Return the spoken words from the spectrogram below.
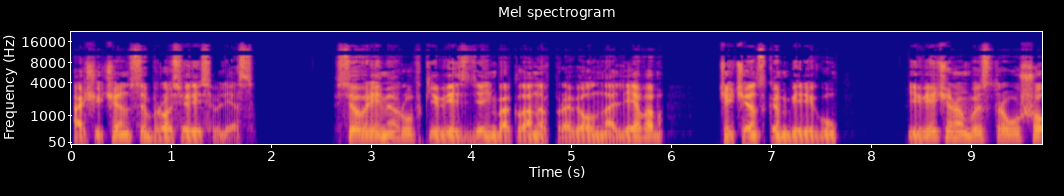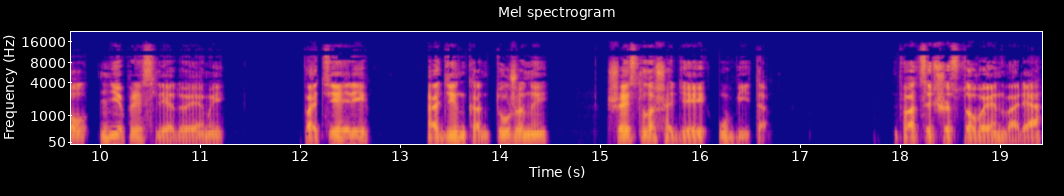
а чеченцы бросились в лес. Все время рубки весь день Бакланов провел на левом, чеченском берегу, и вечером быстро ушел непреследуемый. Потери, один контуженный, шесть лошадей убито. 26 января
